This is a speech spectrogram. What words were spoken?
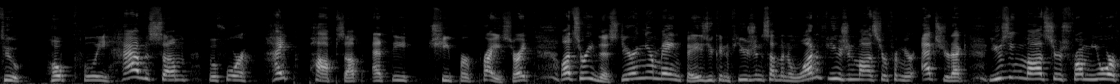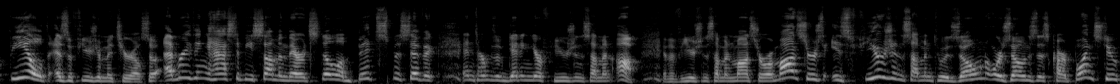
to hopefully have some before hype pops up at the cheaper price, right? Let's read this. During your main phase, you can fusion summon one fusion monster from your extra deck using monsters from your field as a fusion material. So everything has to be summoned there. It's still a bit specific in terms of getting your fusion summon off. If a fusion summon monster or monsters is fusion summoned to a zone or zones this card points to,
